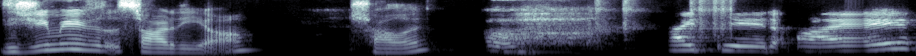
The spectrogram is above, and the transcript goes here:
Did you move at the start of the year, Charlotte? oh, I did. I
